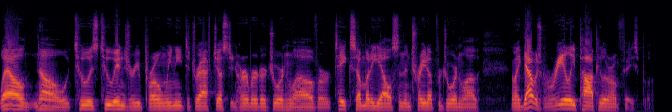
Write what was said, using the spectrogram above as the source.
well, no, Tua is too injury prone. We need to draft Justin Herbert or Jordan Love or take somebody else and then trade up for Jordan Love. And like that was really popular on Facebook.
